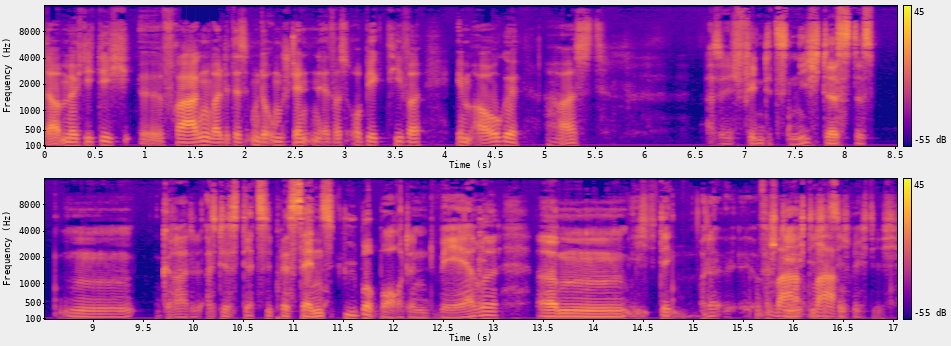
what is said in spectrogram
Da möchte ich dich äh, fragen, weil du das unter Umständen etwas objektiver im Auge hast. Also ich finde jetzt nicht, dass das mh, gerade, also dass jetzt die Präsenz überbordend wäre. Ähm, ich denke, oder äh, verstehe ich dich war. jetzt nicht richtig?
